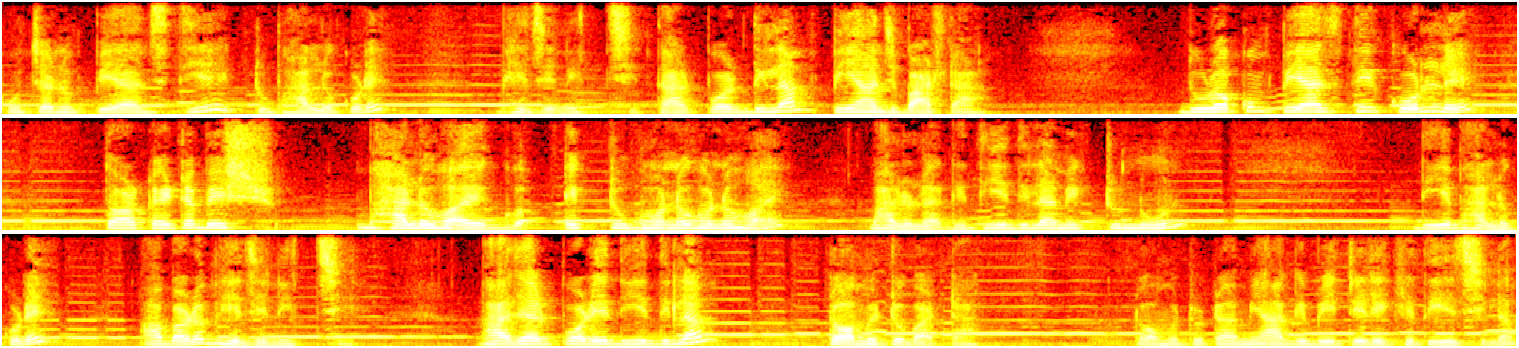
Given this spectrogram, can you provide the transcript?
কুচানো পেঁয়াজ দিয়ে একটু ভালো করে ভেজে নিচ্ছি। তারপর দিলাম পেঁয়াজ বাটা। দু রকম পেঁয়াজ দিয়ে করলে তরকারিটা বেশ ভালো হয় একটু ঘন ঘন হয়, ভালো লাগে। দিয়ে দিলাম একটু নুন। দিয়ে ভালো করে আবারও ভেজে নিচ্ছি। ভাজার পরে দিয়ে দিলাম টমেটো বাটা। টমেটোটা আমি আগে বেটে রেখে দিয়েছিলাম।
